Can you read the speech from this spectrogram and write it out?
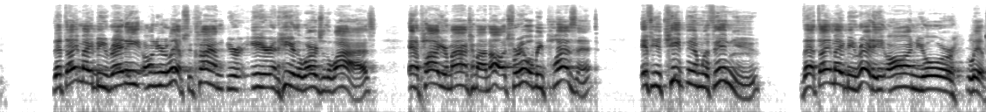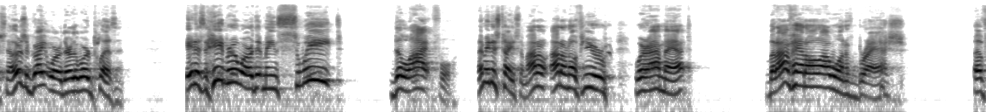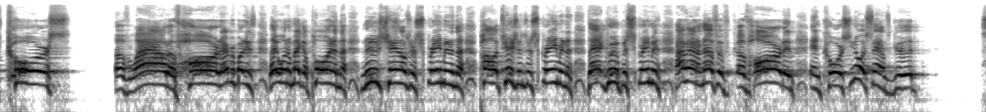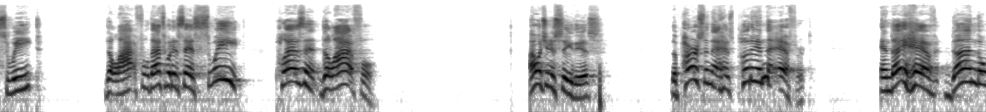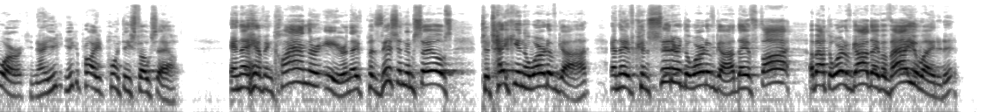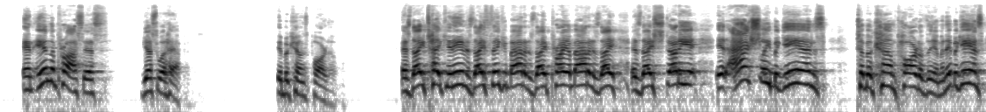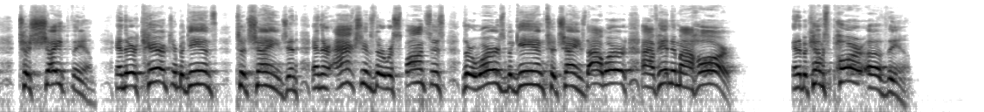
that they may be ready on your lips. Incline your ear and hear the words of the wise, and apply your mind to my knowledge, for it will be pleasant if you keep them within you, that they may be ready on your lips. Now, there's a great word there, the word pleasant. It is a Hebrew word that means sweet, delightful. Let me just tell you something. I don't, I don't know if you're where I'm at, but I've had all I want of brash, of coarse, of loud, of hard. Everybody's, they want to make a point, and the news channels are screaming, and the politicians are screaming, and that group is screaming. I've had enough of, of hard and, and coarse. You know what sounds good? Sweet, delightful. That's what it says sweet, pleasant, delightful. I want you to see this. The person that has put in the effort and they have done the work. Now, you, you could probably point these folks out. And they have inclined their ear and they've positioned themselves to take in the Word of God. And they've considered the Word of God. They have thought about the Word of God. They've evaluated it. And in the process, guess what happens? It becomes part of them. As they take it in, as they think about it, as they pray about it, as they, as they study it, it actually begins to become part of them and it begins to shape them. And their character begins to change and, and their actions their responses their words begin to change. Thy word i have hidden in my heart and it becomes part of them.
